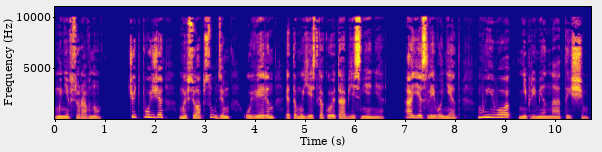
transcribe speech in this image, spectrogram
мне все равно. Чуть позже мы все обсудим. Уверен, этому есть какое-то объяснение. А если его нет, мы его непременно отыщем».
